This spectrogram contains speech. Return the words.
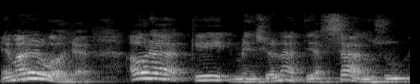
Emanuel Goya. Ahora que mencionaste a Samsung,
